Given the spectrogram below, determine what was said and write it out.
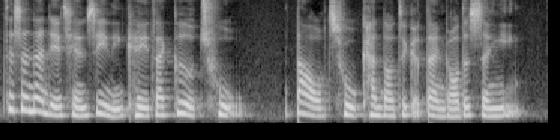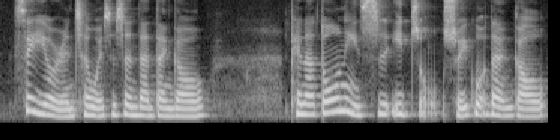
在圣诞节前夕，你可以在各处到处看到这个蛋糕的身影，所以也有人称为是圣诞蛋糕。Panettone 是一种水果蛋糕，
